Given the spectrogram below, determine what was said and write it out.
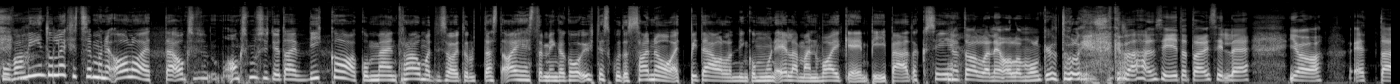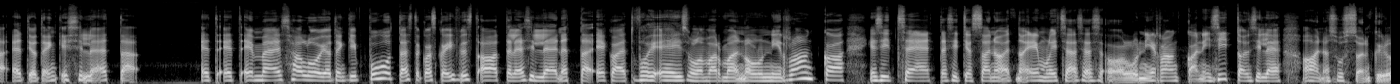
kuva. Niin, tuleeko sitten semmoinen olo, että onko musta jotain vikaa, kun mä en traumatisoitunut tästä aiheesta, minkä koko yhteiskunta sanoo, että pitää olla niinku mun elämän vaikeimpia päätöksiä? No tollainen olo mulla kyllä tuli ehkä vähän siitä, tai silleen, joo, että, että jotenkin silleen, että että et en mä edes halua jotenkin puhua tästä, koska ihmiset ajattelee silleen, että eka, että voi ei, sulla on varmaan ollut niin rankkaa. Ja sitten se, että sit jos sanoo, että no ei mulla itse asiassa ollut niin rankkaa, niin sitten on silleen, aah no sussa on kyllä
